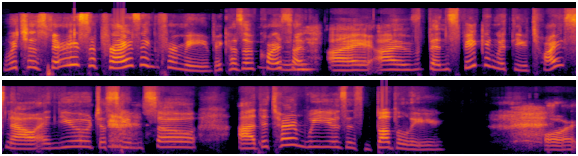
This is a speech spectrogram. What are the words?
Which is very surprising for me because of course Mm. I've I I've been speaking with you twice now and you just seem so uh, the term we use is bubbly or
